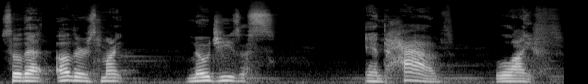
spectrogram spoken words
so that others might know Jesus and have life.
